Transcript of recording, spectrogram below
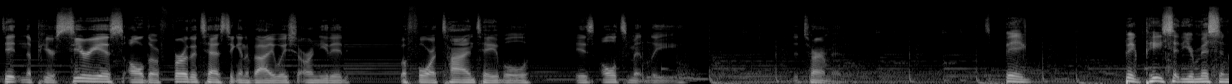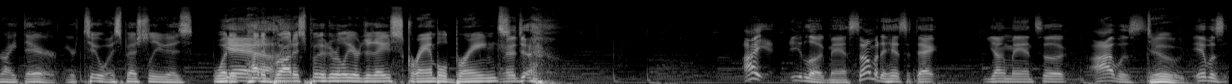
didn't appear serious, although further testing and evaluation are needed before a timetable is ultimately determined. It's a big, big piece that you're missing right there. Your two, especially as what it, how did Yeah. Broadus put it earlier today? Scrambled brains. I you look, man. Some of the hits that that young man took, I was, Dude. It was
